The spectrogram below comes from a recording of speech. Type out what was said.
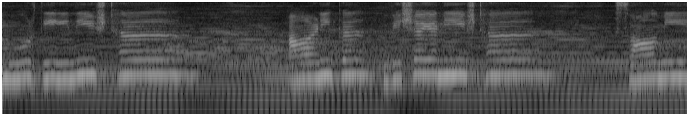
मूर्तिनिष्ठ आणिक विषयनिष्ठ स्वामी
